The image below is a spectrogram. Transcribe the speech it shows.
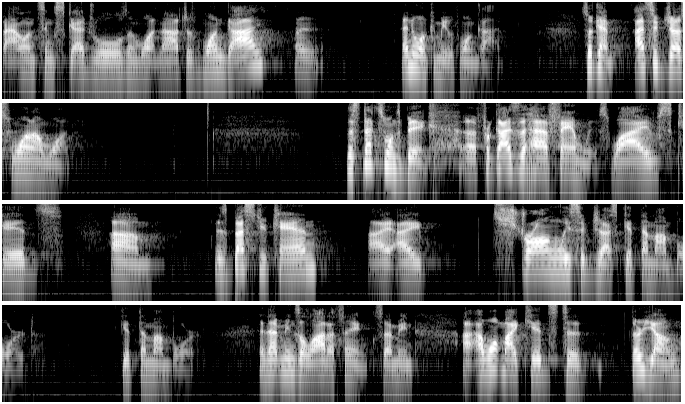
balancing schedules and whatnot. Just one guy, anyone can meet with one guy. So, again, I suggest one on one. This next one's big. Uh, for guys that have families, wives, kids, um, as best you can, I, I strongly suggest get them on board. Get them on board. And that means a lot of things. I mean, I, I want my kids to they're young,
